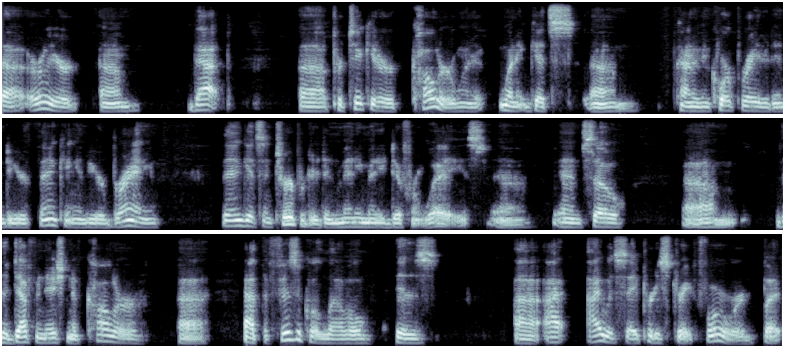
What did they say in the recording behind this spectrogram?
uh, earlier um, that uh, particular color when it when it gets um, kind of incorporated into your thinking into your brain then gets interpreted in many, many different ways. Uh, and so um, the definition of color uh, at the physical level is, uh, I, I would say, pretty straightforward. But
